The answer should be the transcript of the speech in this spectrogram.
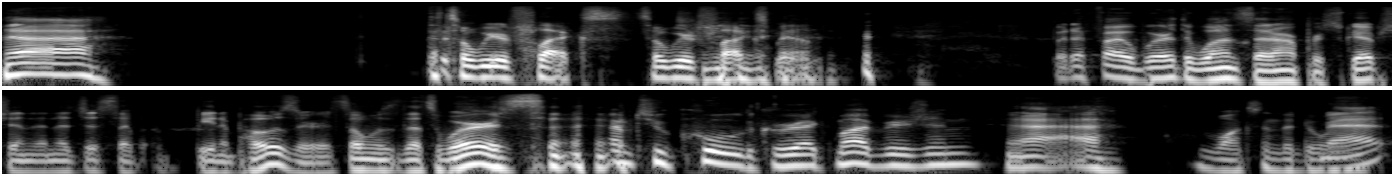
Ah. That's a weird flex. It's a weird flex, man. But if I wear the ones that aren't prescription, then it's just like being a poser. It's almost that's worse. I'm too cool to correct my vision. ah, Walks in the door. Matt.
